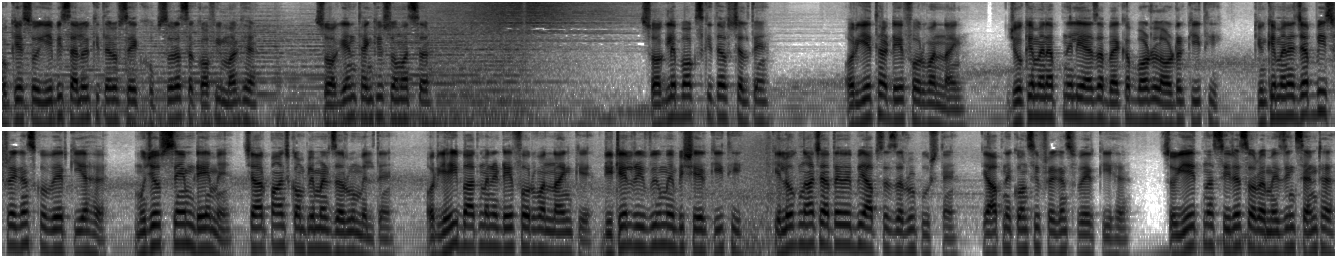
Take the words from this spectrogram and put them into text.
ओके सो ये भी सेलर की तरफ़ से एक खूबसूरत सा कॉफ़ी मग है। So again thank you so much sir so अगले बॉक्स की तरफ़ चलते हैं। और ये था डे फोर वन नाइन जो कि मैंने अपने लिए as a backup bottle order की थी। क्योंकि मैंने जब भी इस फ्रेग्रेंस को वेयर किया है, मुझे उस सेम डे में चार पाँच कॉम्प्लीमेंट ज़रूर मिलते हैं। और यही बात मैंने डे फोर वन नाइन के डिटेल रिव्यू में भी शेयर की थी कि लोग ना चाहते हुए भी आपसे ज़रूर पूछते हैं कि आपने कौन सी फ्रेग्रेंस वेयर की है। सो ये इतना सीरियस और अमेजिंग सेंट है,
